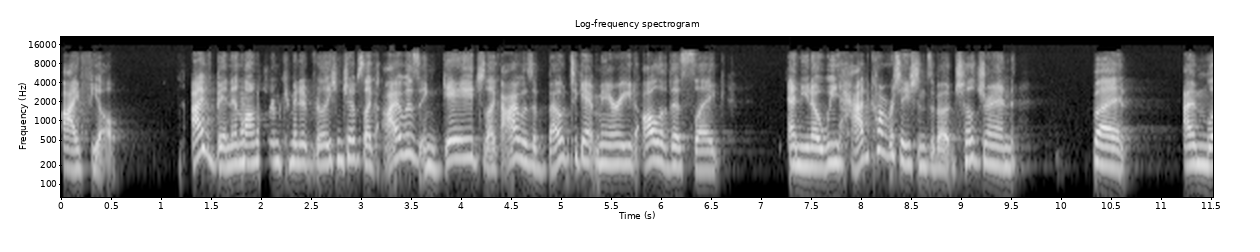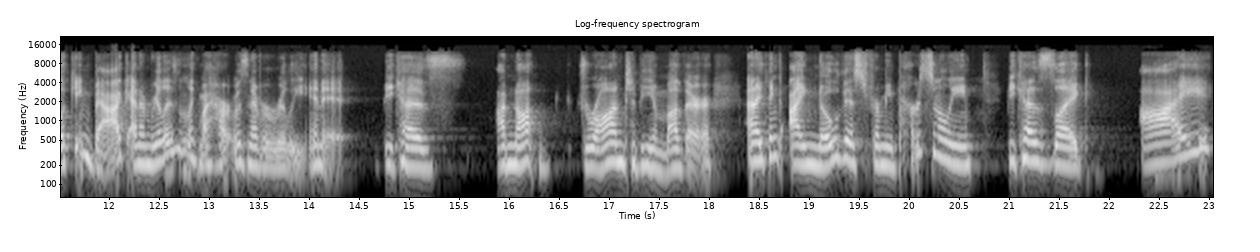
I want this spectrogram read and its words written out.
I feel. I've been in long term committed relationships. Like, I was engaged, like, I was about to get married, all of this, like, and, you know, we had conversations about children, but I'm looking back and I'm realizing, like, my heart was never really in it because I'm not drawn to be a mother. And I think I know this for me personally because, like, I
